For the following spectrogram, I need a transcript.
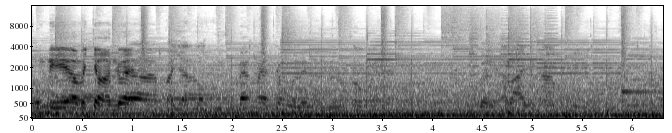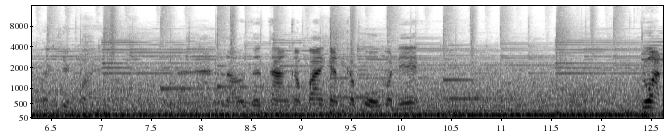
พรุ่งนี้เอาไปจอดด้วยไปยันลงแบงค์แมนจูเลยเหรอตรงนี้เปิดอะไรข้ามคืนไปเชียงใหม่ เดินทางกลับบ้านกันครับผมวันนี้ จวด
